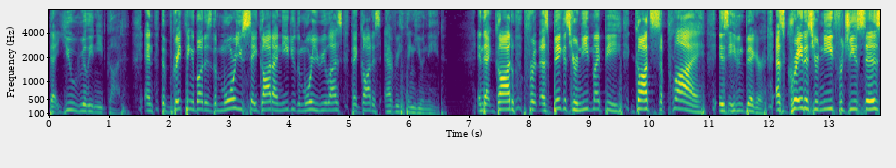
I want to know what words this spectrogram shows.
that you really need God. And the great thing about it is the more you say, God, I need you, the more you realize that God is everything you need and that God, for as big as your need might be, God's supply is even bigger. As great as your need for Jesus is,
